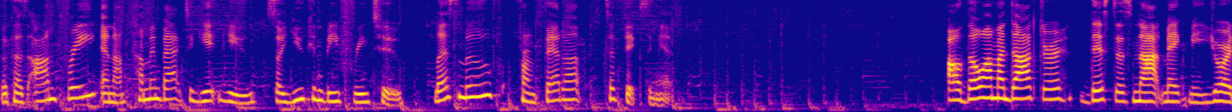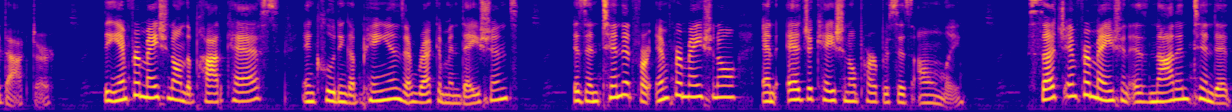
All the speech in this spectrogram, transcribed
because I'm free and I'm coming back to get you so you can be free too. Let's move from fed up to fixing it. Although I'm a doctor, this does not make me your doctor. The information on the podcast, including opinions and recommendations, is intended for informational and educational purposes only. Such information is not intended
